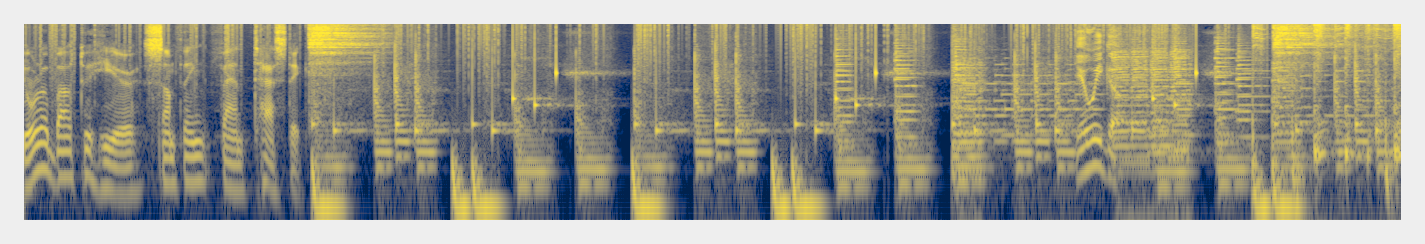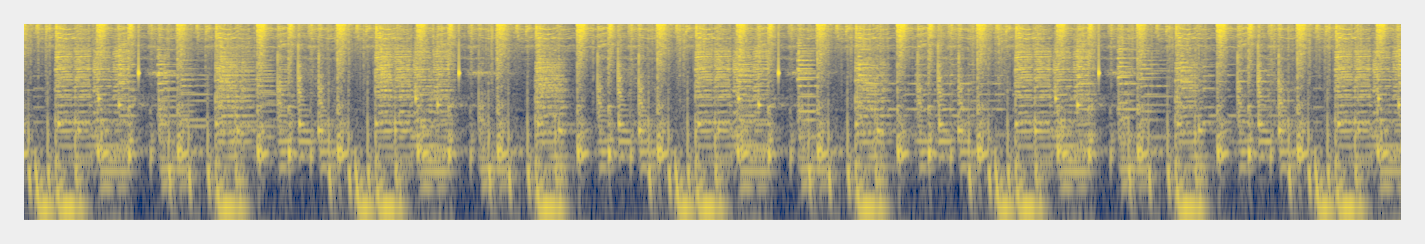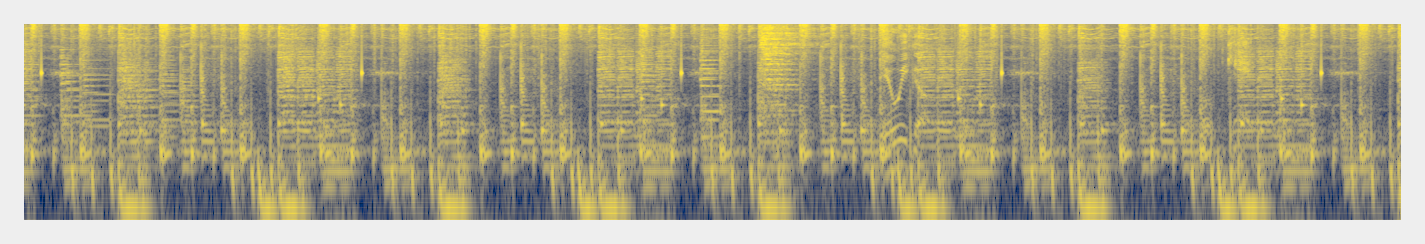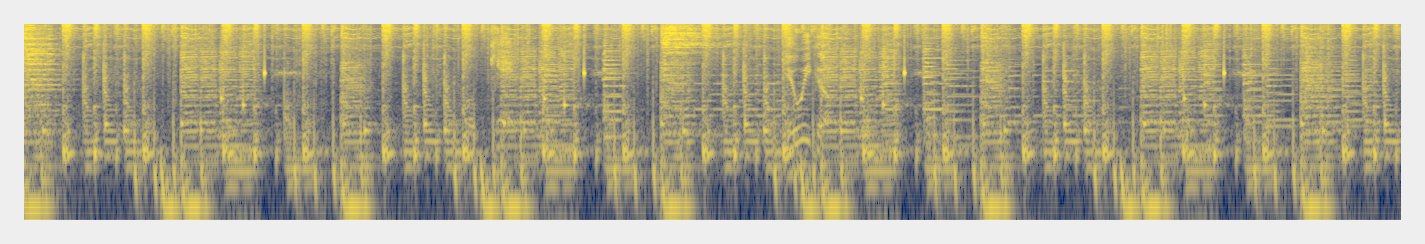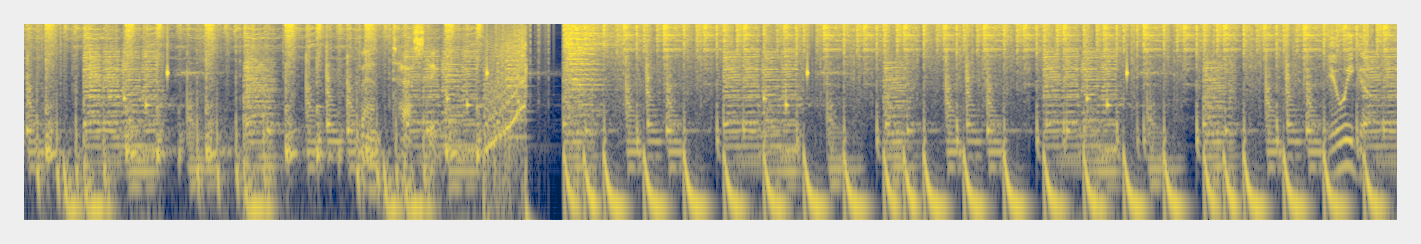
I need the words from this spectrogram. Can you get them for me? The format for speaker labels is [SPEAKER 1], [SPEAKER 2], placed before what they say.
[SPEAKER 1] You're about to hear something fantastic.
[SPEAKER 2] Here we go. We go.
